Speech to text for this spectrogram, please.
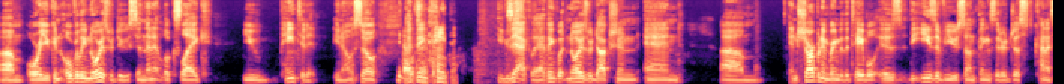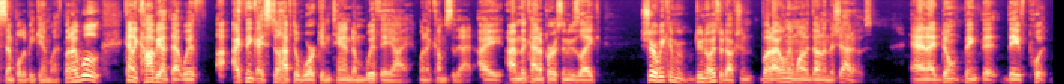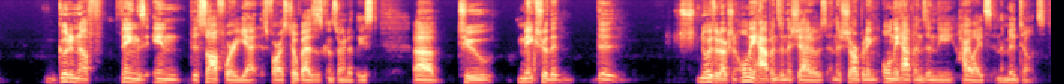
Um, or you can overly noise reduce, and then it looks like you painted it. You know, so Yeah, I like think painting. Exactly. I think what noise reduction and um, and sharpening bring to the table is the ease of use on things that are just kind of simple to begin with. But I will kind of caveat that with I- I think I still have to work in tandem with AI when it comes to that. I I'm the kind of person who's like, sure, we can do noise reduction, but I only want it done in the shadows. And I don't think that they've put good enough things in the software yet, as far as Topaz is concerned, at least, uh, to make sure that the noise reduction only happens in the shadows and the sharpening only happens in the highlights and the midtones.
